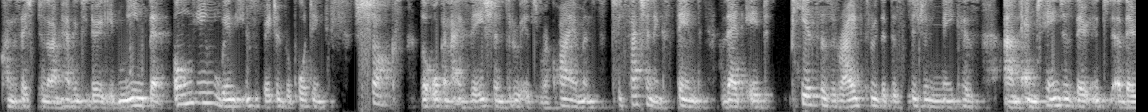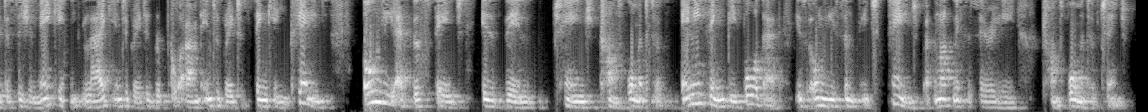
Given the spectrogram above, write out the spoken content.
conversation that I'm having today, it means that only when integrated reporting shocks the organization through its requirements to such an extent that it pierces right through the decision makers um, and changes their their decision making, like integrated um, integrated thinking claims. Only at this stage is then change transformative. Anything before that is only simply change, but not necessarily transformative change.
